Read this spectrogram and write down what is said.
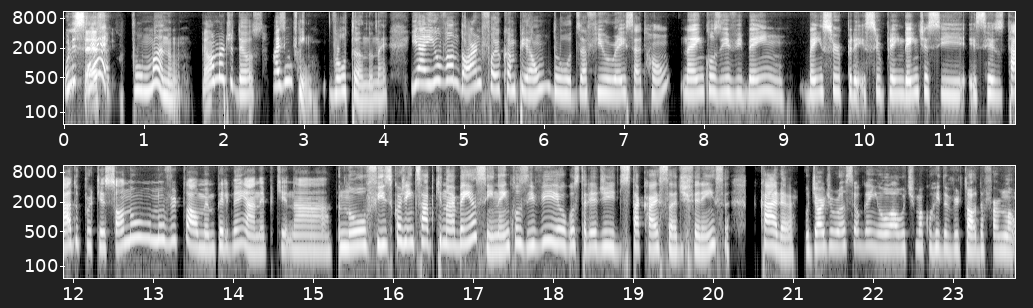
Unicef. É, tipo, mano, pelo amor de Deus. Mas enfim, voltando, né? E aí o Van Dorn foi o campeão do desafio Race at Home, né? Inclusive bem bem surpre surpreendente esse, esse resultado, porque só no, no virtual mesmo pra ele ganhar, né? Porque na, no físico a gente sabe que não é bem assim, né? Inclusive eu gostaria de destacar essa diferença, Cara, o George Russell ganhou a última corrida virtual da Fórmula 1.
